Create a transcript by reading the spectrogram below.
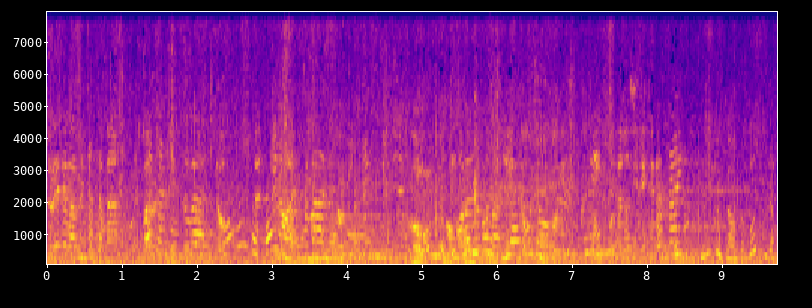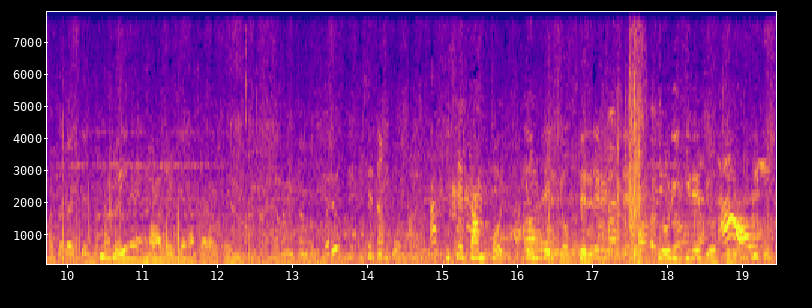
それでは皆様、バンダニックワールド、すすきのアイスワールド2020を心ゆくまでどうぞごゆっくりお楽しみください。ミクちゃんさどっちで働いてんの？丸い？ねマーレンで働いてるの丸いって伊勢丹っぽい？あ、伊勢丹っぽい寄ってる寄ってる寄り切れる寄ってる Now it is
